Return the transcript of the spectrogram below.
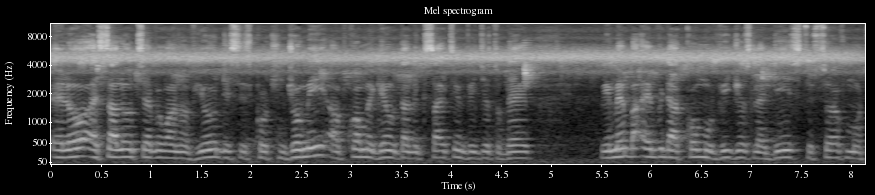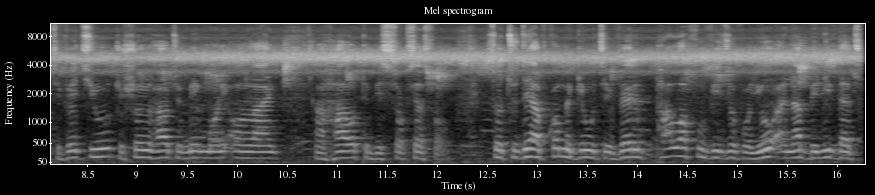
Hello, I salute every one of you. This is Coach Njomi. I've come again with an exciting video today. Remember, every day I come with videos like this to serve motivate you, to show you how to make money online and how to be successful. So today I've come again with a very powerful video for you, and I believe that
